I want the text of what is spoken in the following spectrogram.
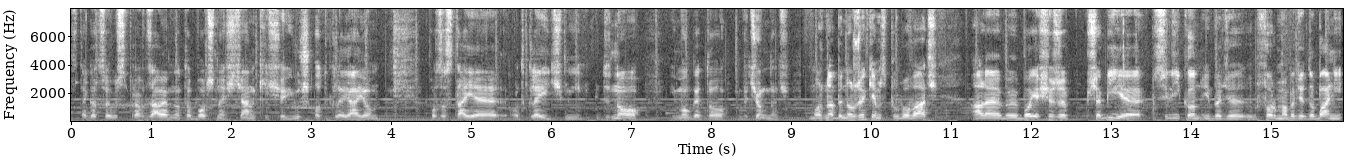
z tego co już sprawdzałem, no to boczne ścianki się już odklejają. Pozostaje odkleić mi dno i mogę to wyciągnąć. Można by nożykiem spróbować, ale boję się, że przebije silikon i będzie forma będzie do bani,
